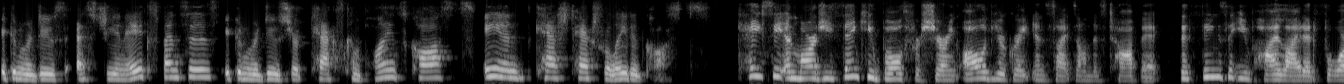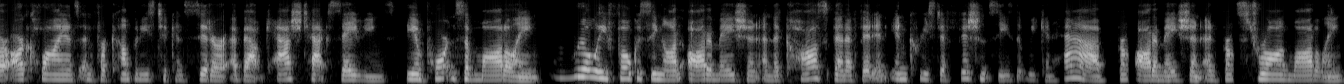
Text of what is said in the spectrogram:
it can reduce SG&A expenses, it can reduce your tax compliance costs and cash tax related costs. Kasey and Margie, thank you both for sharing all of your great insights on this topic. The things that you've highlighted for our clients and for companies to consider about cash tax savings, the importance of modeling, really focusing on automation and the cost benefit and increased efficiencies that we can have from automation and from strong modeling,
